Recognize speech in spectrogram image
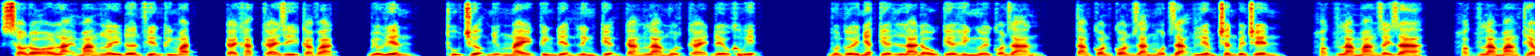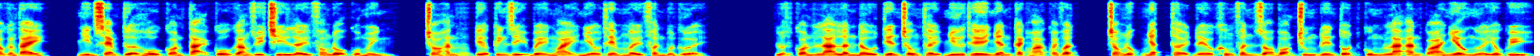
sau đó lại mang lấy đơn phiến kính mắt, cái khác cái gì cả vạn biểu liên thủ trưởng những này kinh điển linh kiện càng là một cái đều không ít. Vườn cười nhất kia là đầu kia hình người con rắn tám con con rắn một dạng liềm chân bên trên hoặc là mang giày ra, hoặc là mang theo găng tay nhìn xem tựa hồ còn tại cố gắng duy trì lấy phong độ của mình cho hắn kia kinh dị bề ngoài nhiều thêm mấy phần buồn cười. Luật còn là lần đầu tiên trông thấy như thế nhân cách hóa quái vật trong lúc nhất thời đều không phân rõ bọn chúng đến tột cùng là ăn quá nhiều người yêu quỷ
